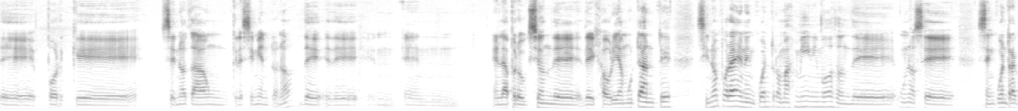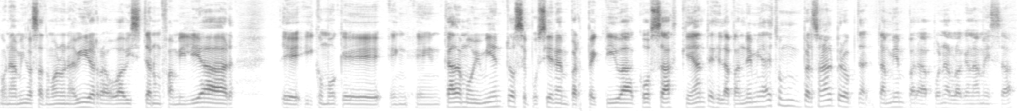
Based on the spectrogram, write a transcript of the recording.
eh, porque se nota un crecimiento ¿no? de, de- en, en la producción de, de Jauría Mutante, sino por ahí en encuentros más mínimos donde uno se, se encuentra con amigos a tomar una birra o va a visitar un familiar. eh, y como que en, en cada movimiento se pusiera en perspectiva cosas que antes de la pandemia, esto es un personal, pero ta- también para ponerlo acá en la mesa,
